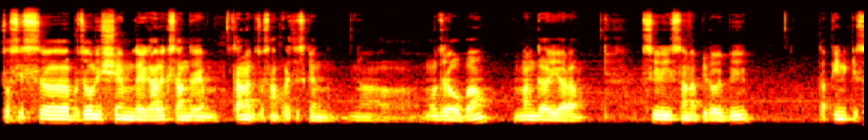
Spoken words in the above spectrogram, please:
სოსის ბრძოლის შემდეგ ალექსანდრე განაგზო სამხრეთისკენ მოძრაობა. მან გაიარა სირიის სანაპიროები და ფინიკის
